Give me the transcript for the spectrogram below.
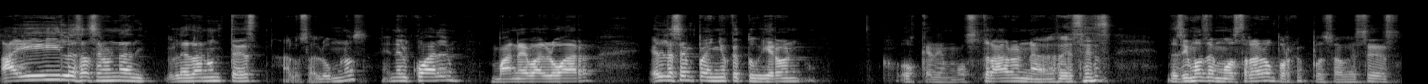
ahí les hacen una, le dan un test a los alumnos en el cual van a evaluar el desempeño que tuvieron o que demostraron a veces Decimos demostraron porque pues a veces,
